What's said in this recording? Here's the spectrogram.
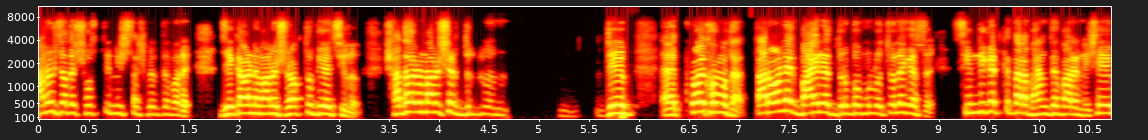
মানুষ যাতে স্বস্তির নিঃশ্বাস ফেলতে পারে, যে কারণে মানুষ রক্ত দিয়েছিল। সাধারণ মানুষের যে ক্রয় ক্ষমতা, তার অনেক বাইরের দ্রব্যমূল্য চলে গেছে। সিন্ডিকেটকে তারা ভাঙতে পারেনি। সেই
